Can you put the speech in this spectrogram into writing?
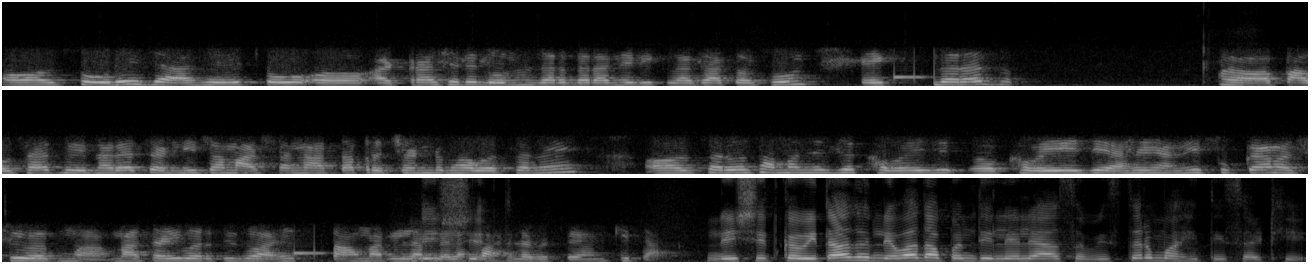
अ, सोडे जे आहे तो अठराशे ते दोन हजार दराने विकला जात असून एकंदरच दरच पावसाळ्यात मिळणाऱ्या चढणीच्या माशांना आता प्रचंड भाव असल्याने सर्वसामान्य जे खवये खवये जे आहे आणि सुक्या माशी मासाळीवरती जो आहे ताव मारलेला आपल्याला. पाहायला भेटतोय अंकिता निश्चित कविता धन्यवाद आपण दिलेल्या सविस्तर माहितीसाठी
